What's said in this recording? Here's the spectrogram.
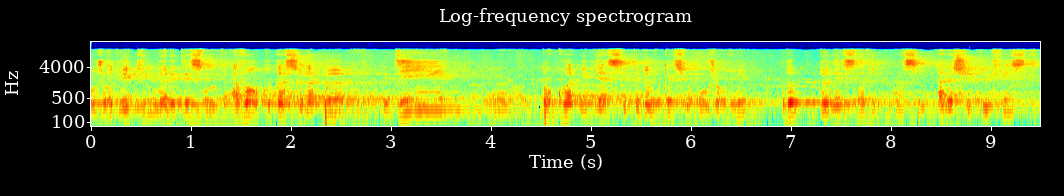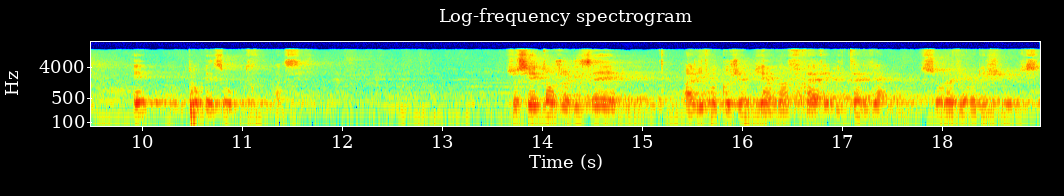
aujourd'hui qu'il ne l'était sans doute avant. En tout cas, cela peut dire pourquoi il y a si peu de vocation aujourd'hui de donner sa vie ainsi à la suite du Christ et pour les autres ainsi? Ceci étant, je lisais un livre que j'aime bien d'un frère italien sur la vie religieuse.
